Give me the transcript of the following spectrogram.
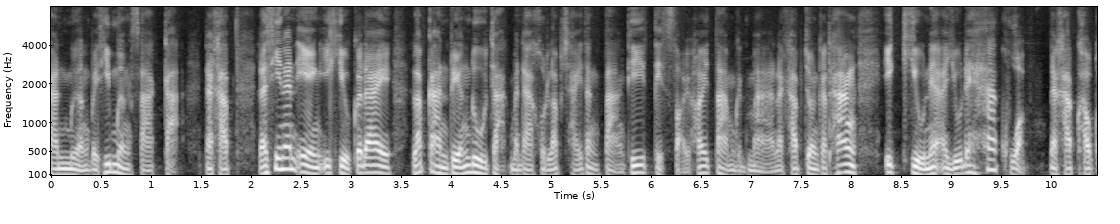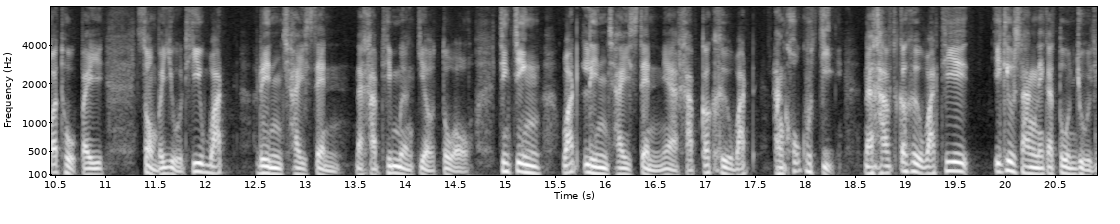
การเมืองไปที่เมืองซากะนะครับ และที่นั่นเองอิคิวก็ได้รับการเลี้ยงดูจากบรรดาคนรับใช้ต่างๆ ที่ติดสอยห้อยตามกันมานะครับ จนกระทั่งอิคิวเนี่ยอายุได้ 5 ขวบนะครับเขาก็ถูกไปส่งไปอยู่ที่วัดรินชัยเซนนะครับที่เมืองเกียวโต จริง ๆ วัดรินชัยเซนเนี่ยครับก็คือวัด อังโคกุจินะครับก็คือวัดที่อิคิวซังในการ์ตูนอยู่จ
